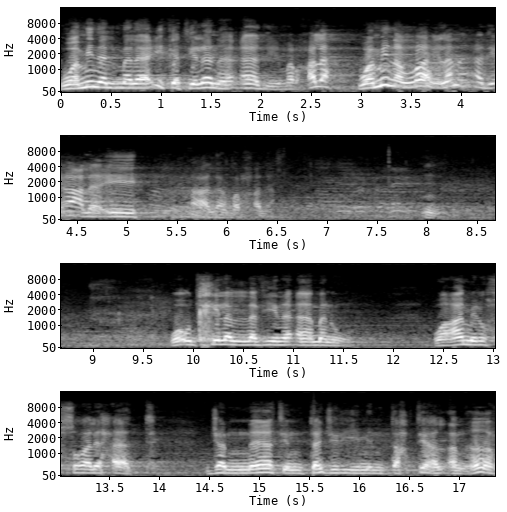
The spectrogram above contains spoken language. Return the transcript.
ومن الملائكة لنا ادي مرحلة ومن الله لنا ادي أعلى إيه؟ أعلى مرحلة. وأدخل الذين آمنوا وعملوا الصالحات جنات تجري من تحتها الأنهار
